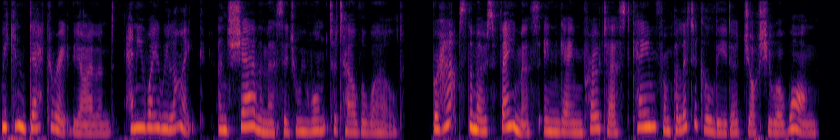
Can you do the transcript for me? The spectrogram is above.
we can decorate the island any way we like, and share the message we want to tell the world. Perhaps the most famous in-game protest came from political leader Joshua Wong,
